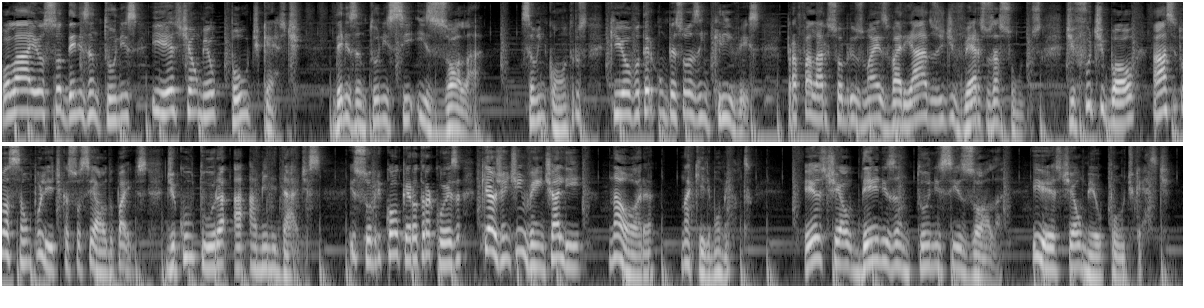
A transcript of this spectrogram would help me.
Olá, eu sou Denis Antunes e este é o meu podcast. Denis Antunes se isola. São encontros que eu vou ter com pessoas incríveis para falar sobre os mais variados e diversos assuntos, de futebol à situação política social do país, de cultura a amenidades e sobre qualquer outra coisa que a gente invente ali, na hora, naquele momento. Este é o Denis Antunes se isola e este é o meu podcast.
